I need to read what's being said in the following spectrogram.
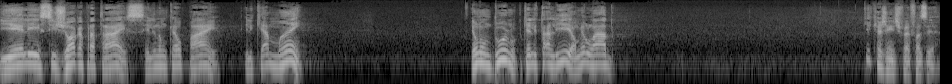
e ele se joga para trás. Ele não quer o pai, ele quer a mãe. Eu não durmo porque ele está ali, ao meu lado que, que a gente vai fazer?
